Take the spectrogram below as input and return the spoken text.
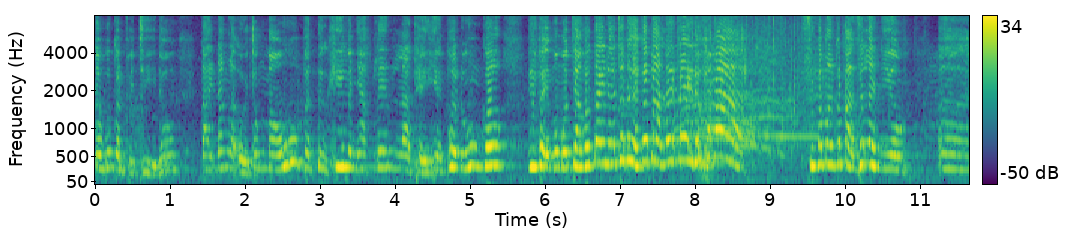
đâu có cần phải chỉ đâu. Tài năng là ở trong máu và từ khi mà nhạc lên là thể hiện thôi đúng không cô? Vì vậy mà một tràng vỗ tay nữa cho tất cả các bạn lên đây được không ạ? Xin cảm ơn các bạn rất là nhiều. À,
